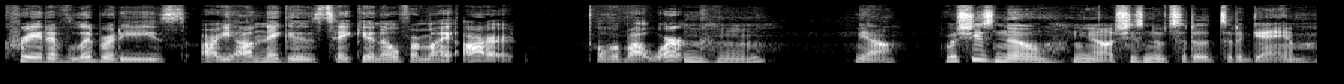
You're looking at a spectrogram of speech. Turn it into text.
creative liberties are y'all niggas taking over my art, over my work? Mm-hmm. Yeah. Well, she's new. You know, she's new to the to the game.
